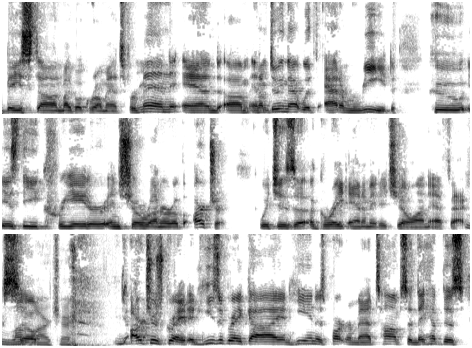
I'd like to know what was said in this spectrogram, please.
based on my book Romance for Men, and um, and I'm doing that with Adam Reed, who is the creator and showrunner of Archer which is a, a great animated show on FX. Love so, Archer. Archer's great, and he's a great guy. And he and his partner Matt Thompson, they have this.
